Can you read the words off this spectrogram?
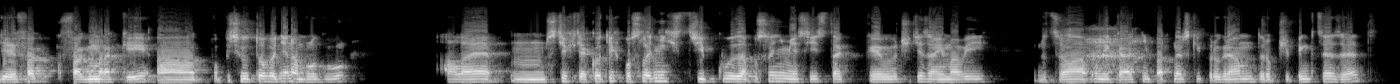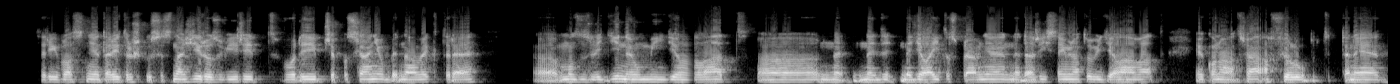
děje fakt, fakt mraky a popisuju to hodně na blogu, ale mm, z těch, jako těch posledních střípků za poslední měsíc, tak je určitě zajímavý docela unikátní partnerský program Dropshipping.cz, který vlastně tady trošku se snaží rozvířit vody přeposílání objednávek, které moc lidí neumí dělat, ne, ne, nedělají to správně, nedaří se jim na to vydělávat, jako na třeba Afilu, ten je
